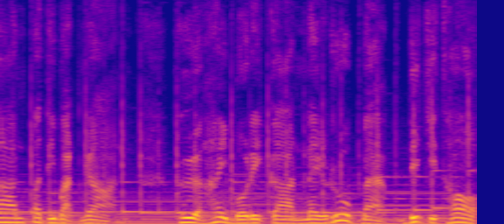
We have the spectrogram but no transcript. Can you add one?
การปฏิบัติงาน เพื่อให้บริการในรูปแบบดิจิทัล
